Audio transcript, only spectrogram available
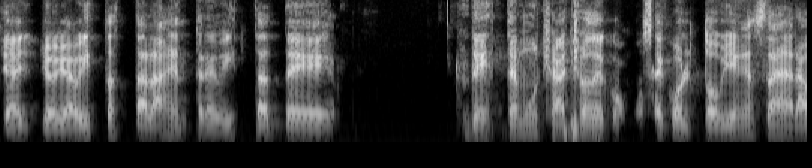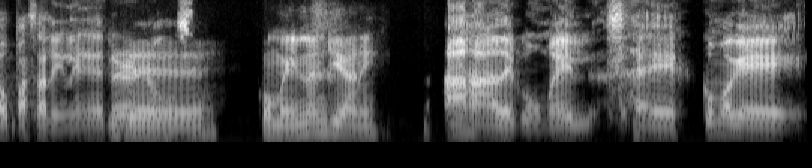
yo había visto hasta las entrevistas de, de este muchacho, de cómo se cortó bien exagerado para salir en Eternals. De Kumail Nanjiani. Ajá, de Kumail. O sea, es como que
